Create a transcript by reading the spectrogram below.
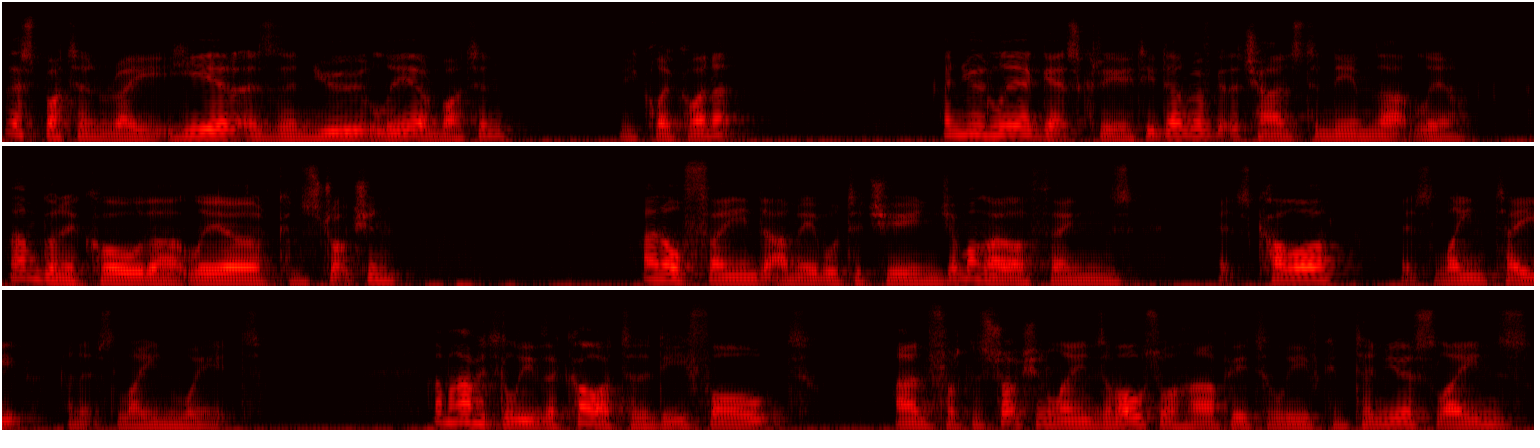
This button right here is the New Layer button. You click on it, a new layer gets created and we've got the chance to name that layer. I'm going to call that layer Construction and I'll find that I'm able to change, among other things, its colour, its line type and its line weight. I'm happy to leave the colour to the default and for construction lines I'm also happy to leave continuous lines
